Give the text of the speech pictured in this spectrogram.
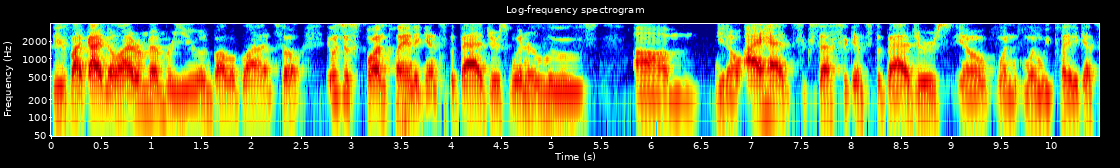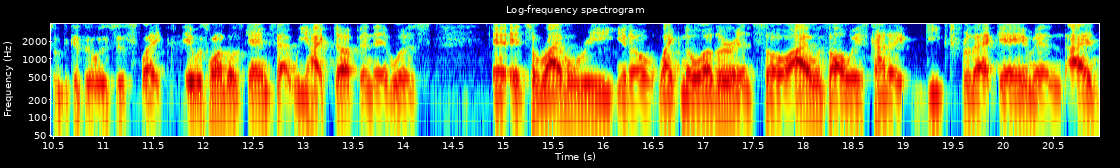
He's like, I know, I remember you and blah blah blah. And so it was just fun playing against the Badgers, win or lose. Um, you know, I had success against the Badgers, you know, when when we played against them because it was just like it was one of those games that we hyped up and it was it's a rivalry, you know, like no other. And so I was always kind of geeked for that game and I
